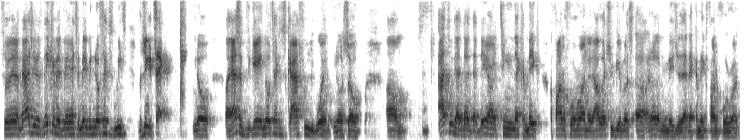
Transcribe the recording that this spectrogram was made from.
So then imagine if they can advance and maybe North Texas meets Virginia Tech. You know, like that's a game North Texas can absolutely win. You know, so um, I think that, that that they are a team that can make a Final Four run, and I'll let you give us uh, another major that that can make a Final Four run.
